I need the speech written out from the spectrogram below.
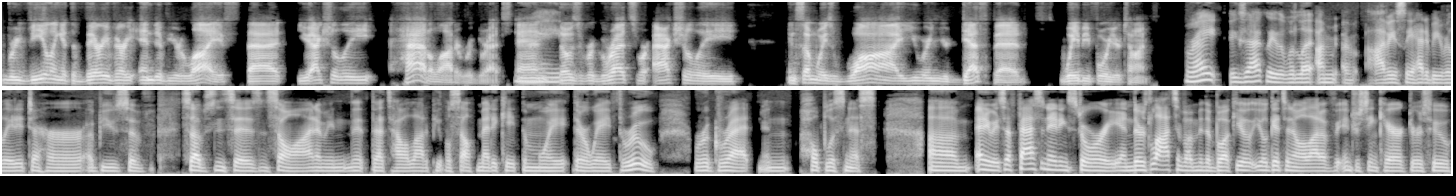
revealing at the very very end of your life that you actually had a lot of regrets, and right. those regrets were actually, in some ways, why you were in your deathbed way before your time. Right, exactly. That would let. I'm obviously had to be related to her abuse of substances and so on. I mean, th- that's how a lot of people self medicate them way their way through regret and hopelessness. Um, anyway, it's a fascinating story, and there's lots of them in the book. You'll you'll get to know a lot of interesting characters who,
